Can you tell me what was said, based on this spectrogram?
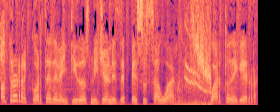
Otro recorte de 22 millones de pesos a UAC. Cuarto de guerra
